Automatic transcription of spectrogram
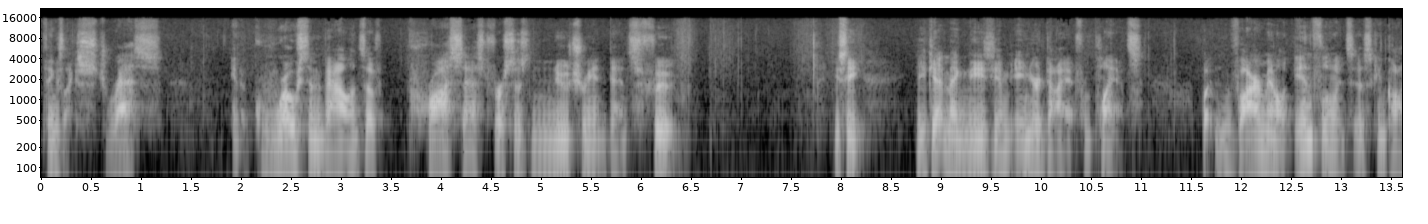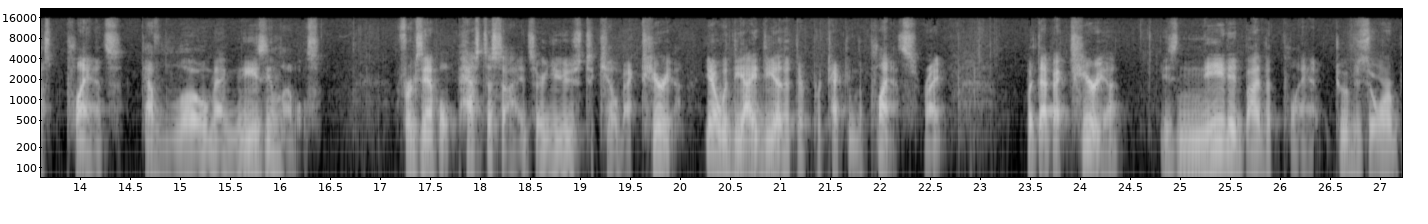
things like stress, and a gross imbalance of processed versus nutrient dense food. You see, you get magnesium in your diet from plants, but environmental influences can cause plants to have low magnesium levels. For example, pesticides are used to kill bacteria, you know, with the idea that they're protecting the plants, right? But that bacteria is needed by the plant to absorb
